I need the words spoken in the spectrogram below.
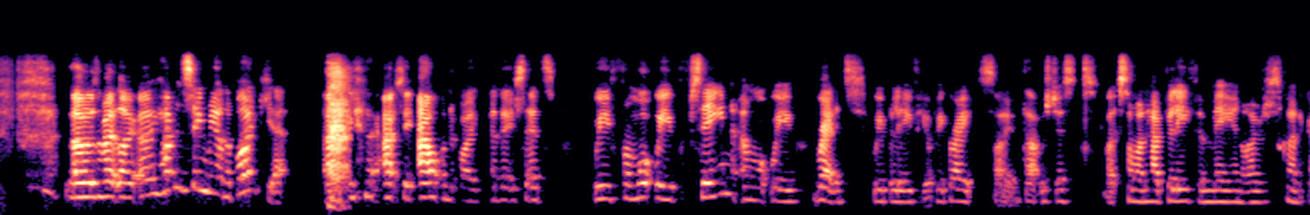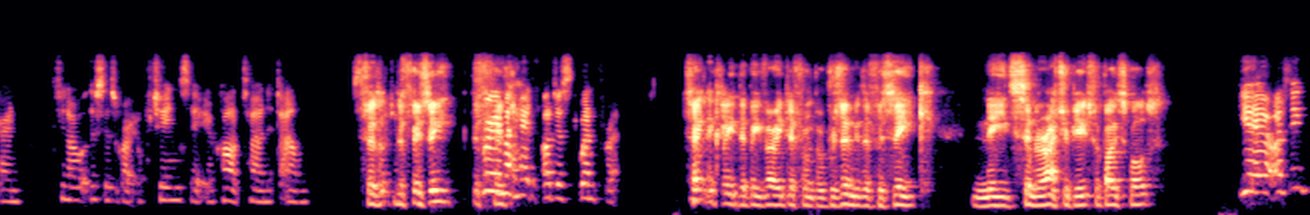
I was a bit like, oh, you haven't seen me on a bike yet. Uh, you know, actually out on a bike, and they said we from what we've seen and what we've read, we believe you'll be great. So that was just like someone had belief in me, and I was just kind of going, do you know what, this is a great opportunity. You can't turn it down. So the, the physique, the in phys- my head. I just went for it. Technically they'd be very different, but presumably the physique needs similar attributes for both sports. Yeah, I think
